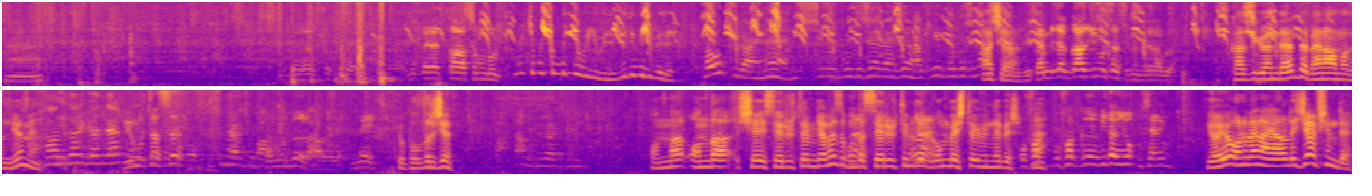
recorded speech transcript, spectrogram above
Ha. Bu beret çok. Bu beret kalsın burada. Tavuk gibi aynı he. Hiç şey, bıldırcına benziyor. Hakiki bıldırcına. Aç abi. Sen bize gaz yumurtası gönder abla. Kazı gönder de ben almadım diyorum ya. Kazları gönder. Yumurtası. Tamam dur abi. Neyse. Yo, bıldırcın. Onlar onda şey seri üretim gelmez de bunda üretim gelir Evet. 15'te günde bir. Heh. Ufak ufak e, vidan yok mu senin? Yo yo onu ben ayarlayacağım şimdi.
